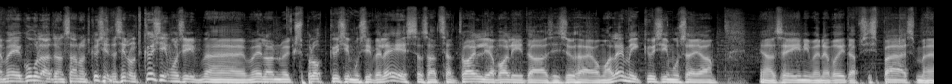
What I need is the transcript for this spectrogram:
ja meie kuulajad on saanud küsida sinult küsimusi. meil on üks plokk küsimusi veel ees, sa saad sealt välja valida siis ühe oma lemmikküsimuse ja, ja see inimene võidab siis pääsme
